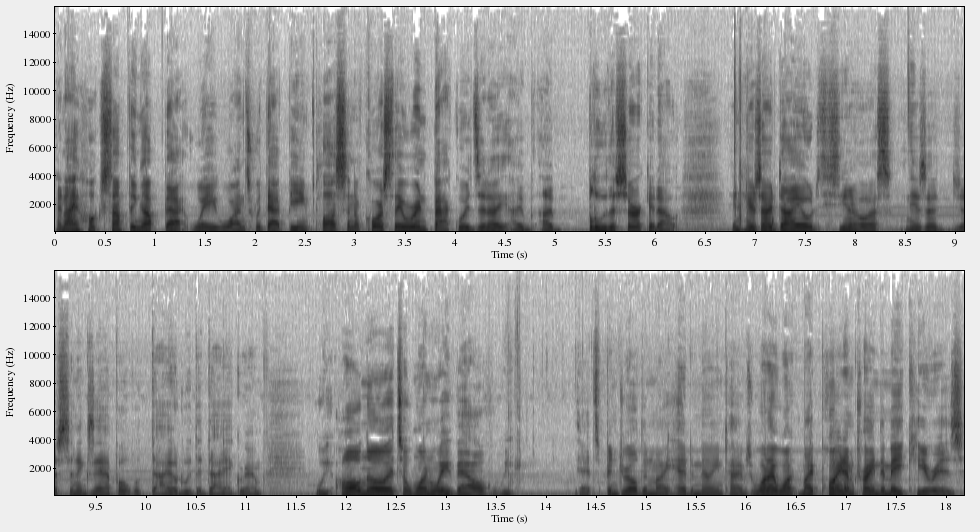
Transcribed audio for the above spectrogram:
And I hooked something up that way once with that being plus, and of course they were in backwards, and I, I, I blew the circuit out. And here's our diode, you know, us here's a just an example with diode with the diagram. We all know it's a one-way valve. We it's been drilled in my head a million times. What I want, my point I'm trying to make here is,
